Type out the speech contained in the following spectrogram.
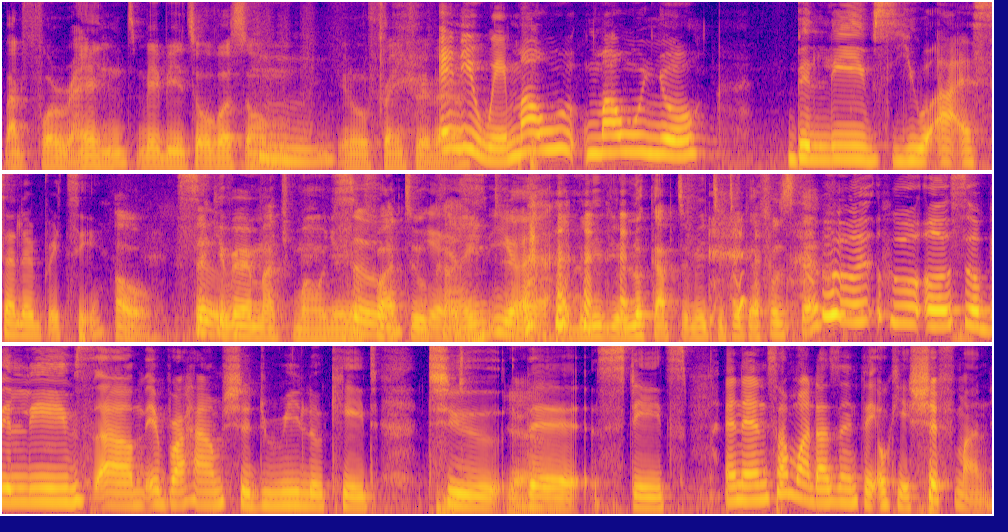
but for rent, maybe it's over some, hmm. you know, French River. Anyway, Mau, Maunyo believes you are a celebrity. Oh, thank you very much, Maunyo. You're so, far too yes, kind. you're- Uh, I believe you look up to me to take a footstep. Who, who also believes um, Abraham should relocate to Yeah. the States. And then someone doesn't think, okay, Schiffman,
